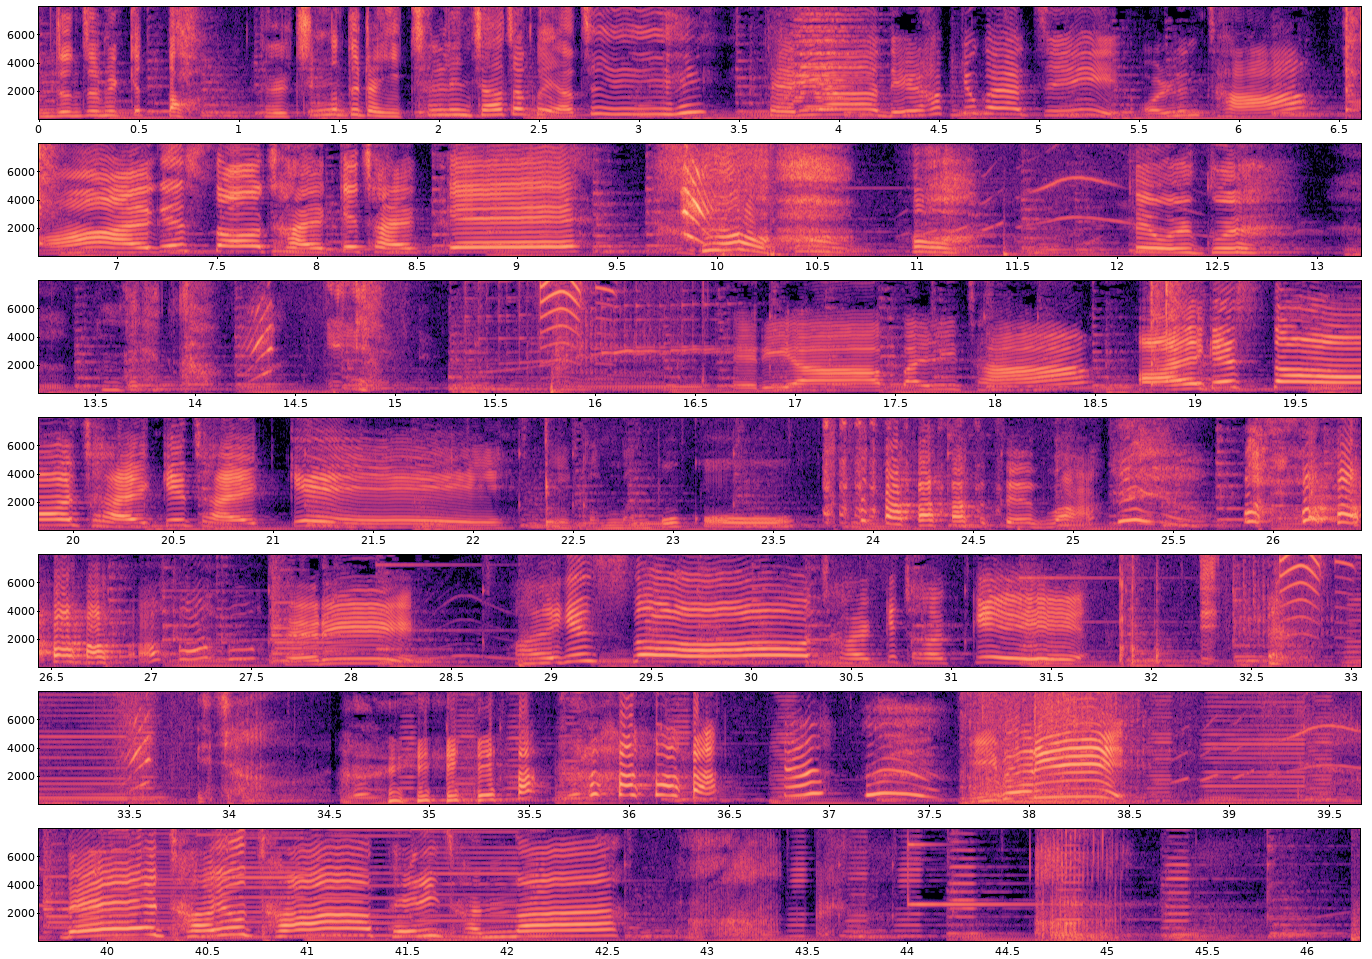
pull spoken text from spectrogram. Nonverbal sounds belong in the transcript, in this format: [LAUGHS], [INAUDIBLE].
완전 재밌겠다. 내일 친구들이랑 이 챌린지 하자고 해야지. 베리야 내일 학교 가야지. 얼른 자. 아, 알겠어. 잘게, 잘게. 으아! 아, 내 얼굴. 안 되겠다. 베리야 빨리 자. 알겠어. 잘게, 잘게. 이것만 보고. [LAUGHS] 대박. 베리. 알겠어. 잘게, 잘게. [LAUGHS] 이베리! 네, 자요, 자. 베리 잤나?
